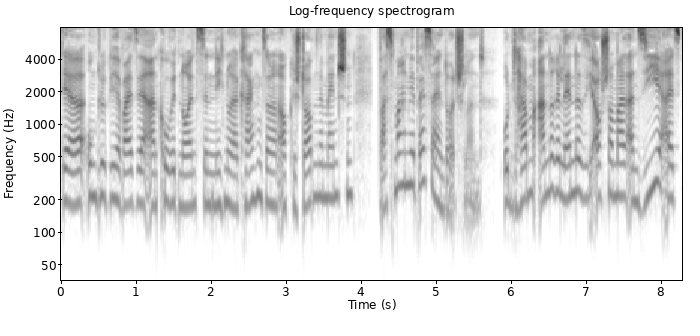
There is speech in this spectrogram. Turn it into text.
der unglücklicherweise an Covid-19 nicht nur erkrankten, sondern auch gestorbene Menschen, was machen wir besser in Deutschland? Und haben andere Länder sich auch schon mal an Sie als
